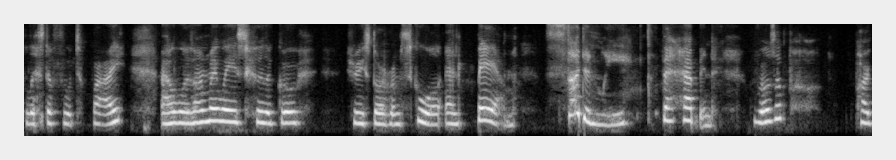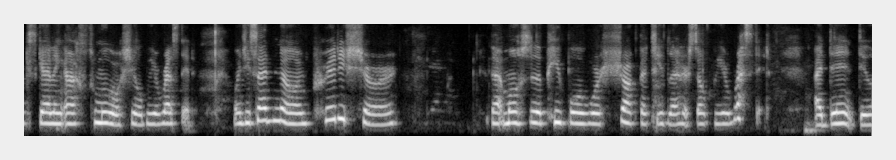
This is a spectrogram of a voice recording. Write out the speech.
list of food to buy. I was on my way to the grocery store from school, and bam! Suddenly, that happened. Rosa Parks getting asked to move or she'll be arrested. When she said no, I'm pretty sure that most of the people were shocked that she let herself be arrested. I didn't do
